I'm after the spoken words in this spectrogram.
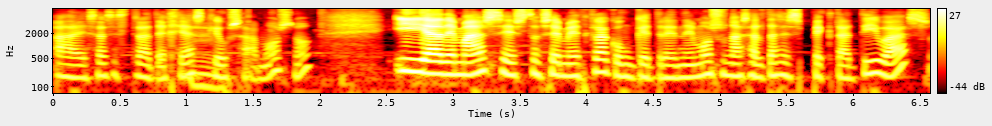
a esas estrategias que usamos, ¿no? Y además esto se mezcla con que tenemos unas altas expectativas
